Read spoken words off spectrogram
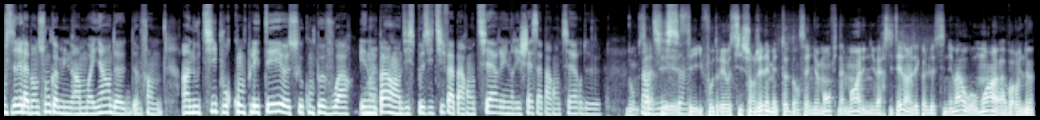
considérer la bande son comme une, un moyen de, enfin un outil pour compléter ce qu'on peut voir et non pas un dispositif à part entière et une richesse à part entière de donc ça, il faudrait aussi changer les méthodes d'enseignement finalement à l'université, dans les écoles de cinéma, ou au moins avoir une,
